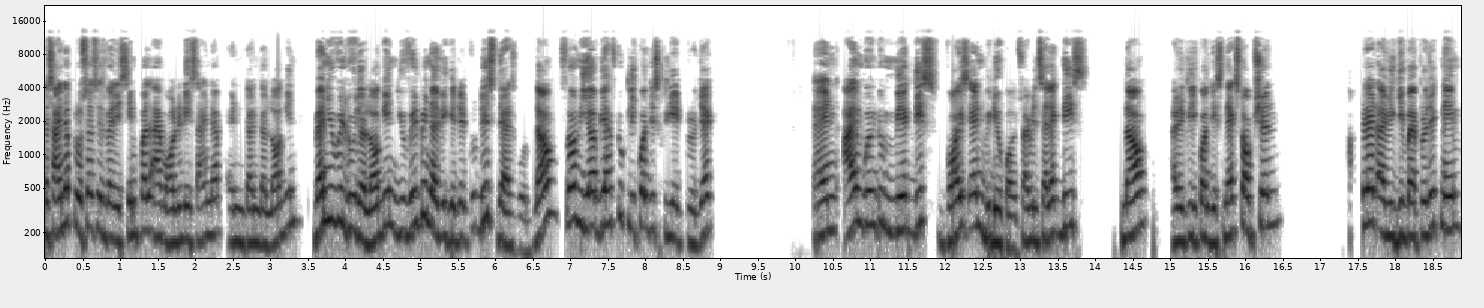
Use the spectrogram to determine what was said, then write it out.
the sign up process is very simple. I have already signed up and done the login. When you will do the login, you will be navigated to this dashboard. Now from here, we have to click on this create project and I am going to make this voice and video call. So I will select this. Now I will click on this next option. After that, I will give my project name,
